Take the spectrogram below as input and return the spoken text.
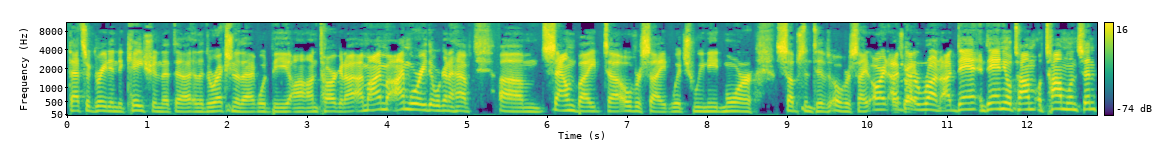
that's a great indication that uh, the direction of that would be on target. I, am I'm I'm worried that we're going to have um, soundbite uh, oversight, which we need more substantive oversight. All right, that's I've got to run. Uh, Dan, Daniel Tom, Tomlinson,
